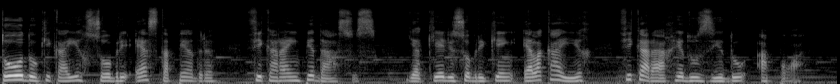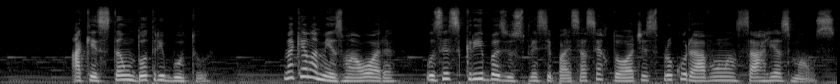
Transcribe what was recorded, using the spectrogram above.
Todo o que cair sobre esta pedra ficará em pedaços, e aquele sobre quem ela cair ficará reduzido a pó. A questão do tributo. Naquela mesma hora, os escribas e os principais sacerdotes procuravam lançar-lhe as mãos,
